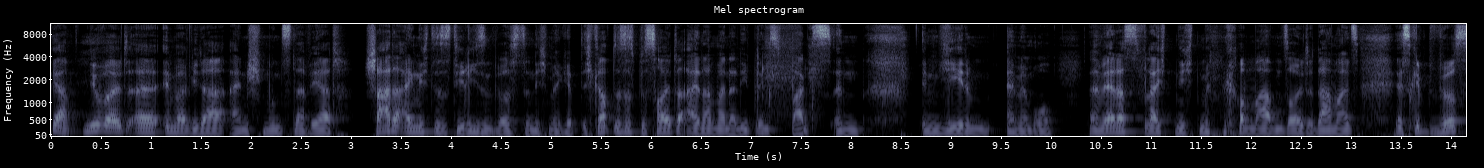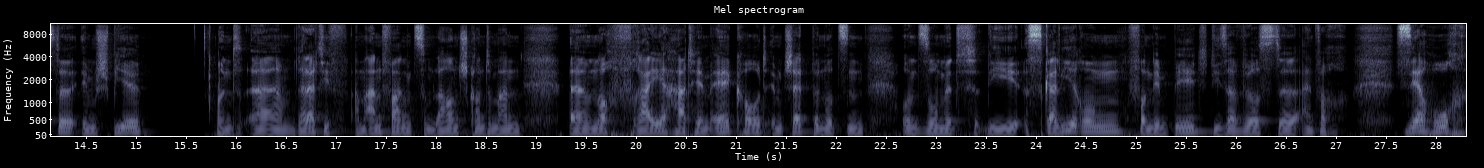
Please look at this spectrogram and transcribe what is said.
Ja, New World äh, immer wieder ein Schmunzler wert. Schade eigentlich, dass es die Riesenwürste nicht mehr gibt. Ich glaube, das ist bis heute einer meiner Lieblingsbugs in, in jedem MMO. Wer das vielleicht nicht mitbekommen haben sollte damals, es gibt Würste im Spiel, und ähm, relativ am Anfang zum Launch konnte man ähm, noch frei HTML-Code im Chat benutzen und somit die Skalierung von dem Bild dieser Würste einfach sehr hoch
